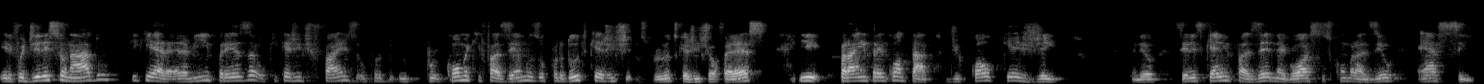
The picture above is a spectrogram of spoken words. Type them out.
ele foi direcionado. O que, que era? Era a minha empresa, o que, que a gente faz, o, como é que fazemos o produto que a gente, os produtos que a gente oferece e para entrar em contato de qualquer jeito, entendeu? Se eles querem fazer negócios com o Brasil, é assim.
